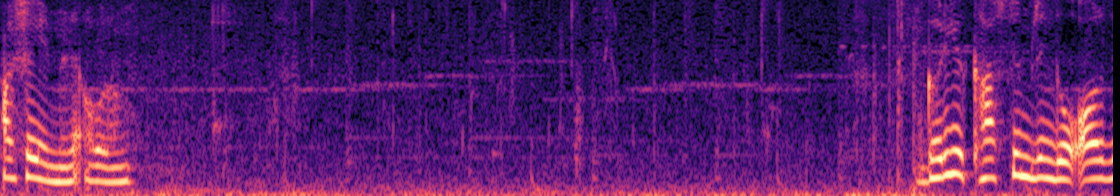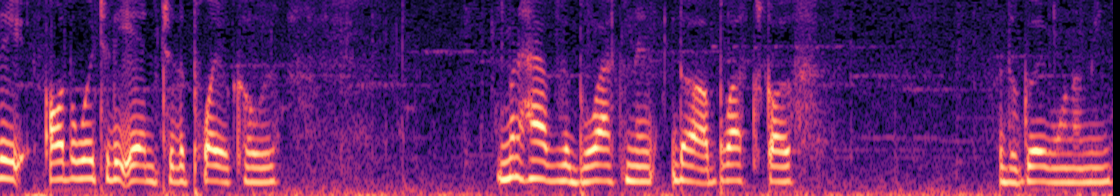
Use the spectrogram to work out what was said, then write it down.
I'll show you in a minute. Hold on. Go to your costumes and go all the all the way to the end to the player color. I'm gonna have the black the black scarf. The gray one, I mean.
